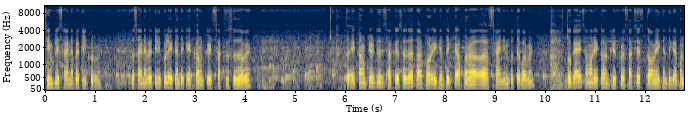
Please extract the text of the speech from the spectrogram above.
সিম্পলি সাইন আপে ক্লিক করবেন। তো সাইন আপে ক্লিক করলে এখান থেকে অ্যাকাউন্ট ক্রিয়েট সাকসেস হয়ে যাবে। তো অ্যাকাউন্ট ক্রিয়েট যদি সাকসেস হয়ে যায়, তারপর এখান থেকে আপনারা সাইন ইন করতে পারবেন। তো গাইস আমার অ্যাকাউন্ট ক্রিয়েট করে সাকসেস তো আমি এখান থেকে এখন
